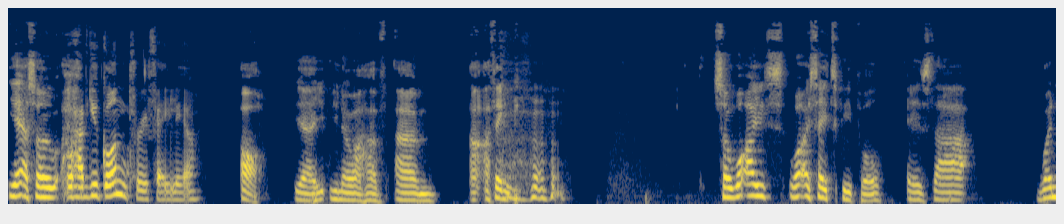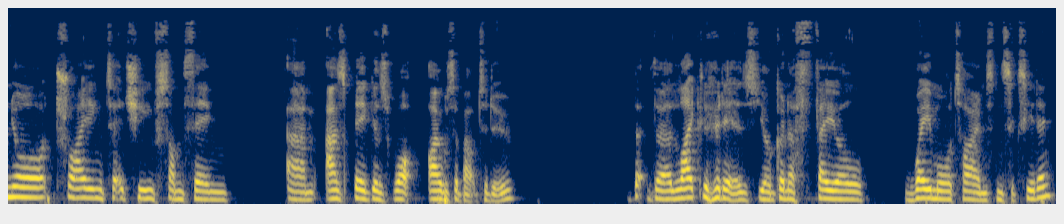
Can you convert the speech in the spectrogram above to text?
Yeah so Or have you gone through failure? oh yeah you, know i have um, i I think so what I what I say to people is that when you're trying to achieve something um, as big as what I was about to do, the, the likelihood is you're going to fail way more times than succeeding,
